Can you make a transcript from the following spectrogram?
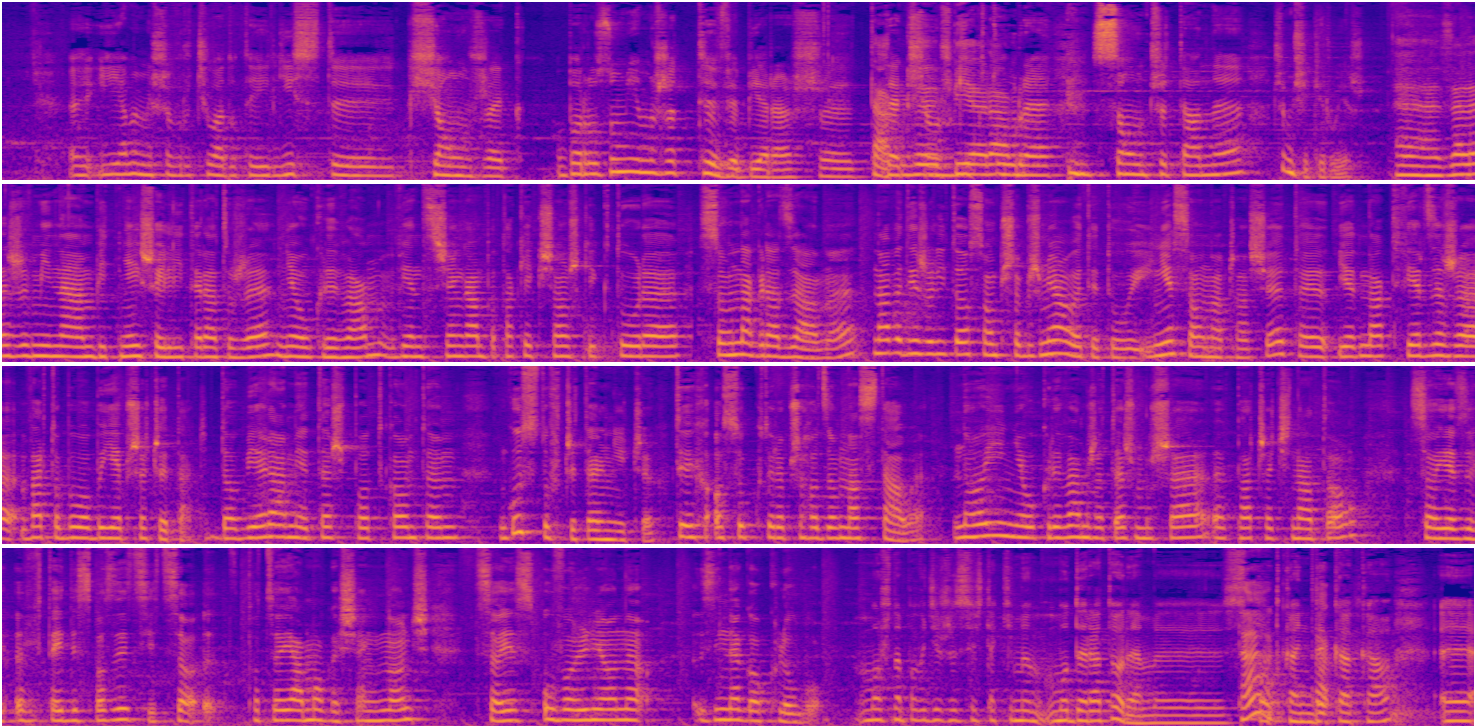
I ja bym jeszcze wróciła do tej listy książek, bo rozumiem, że ty wybierasz e, tak, te książki, wybieram. które są czytane. Czym się kierujesz? E, zależy mi na ambitniejszej literaturze, nie ukrywam, więc sięgam po takie książki, które są nagradzane. Nawet jeżeli to są przebrzmiałe tytuły i nie są na czasie, to jednak twierdzę, że warto byłoby je przeczytać. Dobieram je też pod kątem gustów czytelniczych, tych osób, które przychodzą na stałe. No i nie ukrywam, że też muszę e, patrzeć na to, co jest w tej dyspozycji, co, po co ja mogę sięgnąć, co jest uwolnione z innego klubu. Można powiedzieć, że jesteś takim moderatorem y, tak, spotkań tak, DKK, tak.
